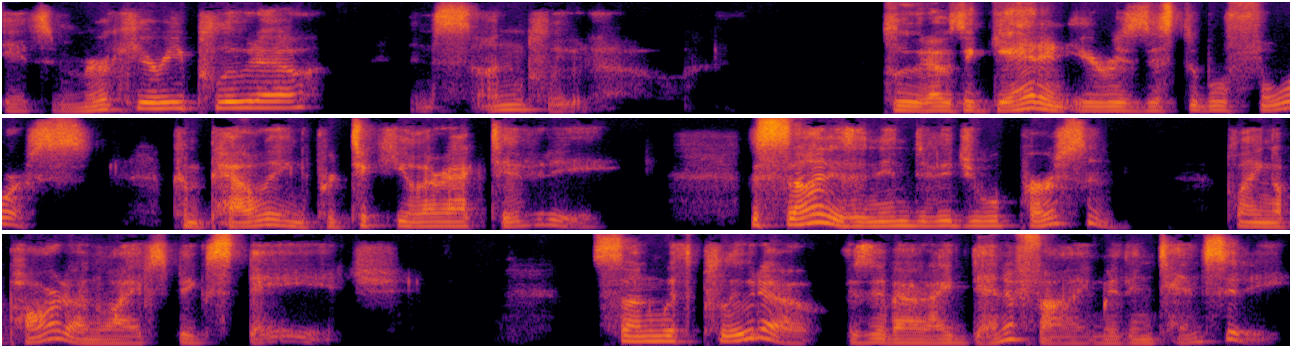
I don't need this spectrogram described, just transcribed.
it's Mercury Pluto and Sun Pluto. Pluto's again an irresistible force, compelling particular activity. The sun is an individual person playing a part on life's big stage. Sun with Pluto is about identifying with intensity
